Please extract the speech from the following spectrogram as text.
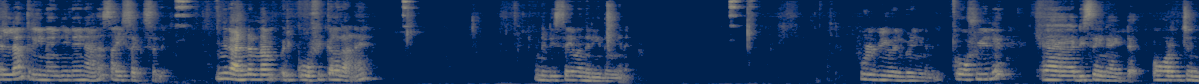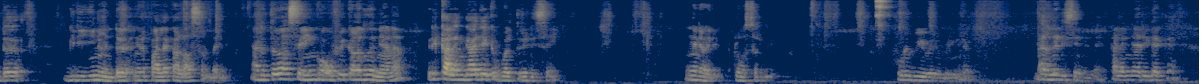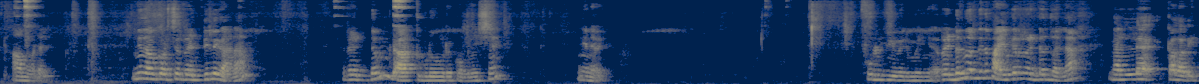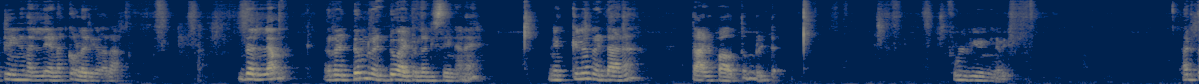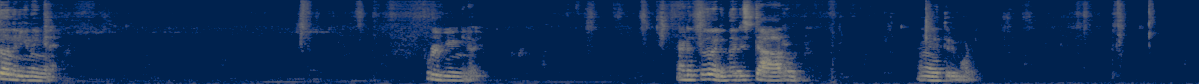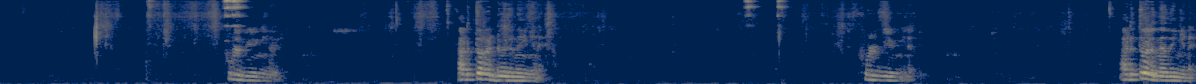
എല്ലാം ത്രീ നയന്റി നയൻ ആണ് സൈസ് എക്സൽ ഇനി രണ്ടെണ്ണം ഒരു കോഫി കളറാണ് എന്റെ ഡിസൈൻ വന്നിരിക്കുന്നത് ഇങ്ങനെ. ഫുൾ വ്യൂ വരുമ്പോൾ ഇങ്ങനെ വരും. കോഫിയിൽ ഡിസൈനായിട്ട് ഓറഞ്ച് ഉണ്ട് ഗ്രീൻ ഉണ്ട് അങ്ങനെ പല കളേഴ്സ് ഉണ്ട് അതിന്. അടുത്ത് ആ സെയിം കോഫി കളർ തന്നെയാണ് ഒരു കലങ്കാരിയൊക്കെ പോലത്തെ ഒരു ഡിസൈൻ ഇങ്ങനെ വരും ക്ലോസർ വ്യൂ ഫുൾ വ്യൂ വരുമ്പോൾ ഇങ്ങനെ നല്ല ഡിസൈൻ അല്ലേ? കലങ്കാരിയുടെ ഒക്കെ ആ മോഡൽ ഇനി നമുക്ക് കുറച്ച് റെഡിൽ കാണാം. റെഡും ഡാർക്ക് ബ്ലൂ കൂടെ കോമ്പിനേഷൻ ഇങ്ങനെ വരും. ഫുൾ വ്യൂ വരുമ്പോൾ ഇങ്ങനെ. റെഡ് എന്ന് പറഞ്ഞത് ഭയങ്കര റെഡ് നല്ല കളർ ഇട്ട് കഴിഞ്ഞാൽ നല്ല ഇണക്കമുള്ളൊരു കളറാണ് ഇതെല്ലാം റെഡും റെഡും ആയിട്ടുള്ള ഡിസൈനാണ് നെക്കിലും റെഡാണ് താഴ്ഭാഗത്തും റെഡ് ഫുൾ വ്യൂ ഇങ്ങനെ വരും. അടുത്ത് വന്നിരിക്കുന്നത് ഇങ്ങനെ. ഫുൾ വ്യൂ ഇങ്ങനെ വരും. അടുത്തത് വരുന്ന ഒരു സ്റ്റാറും അങ്ങനത്തെ ഒരു മോഡൽ ഫുൾ വ്യൂ ഇങ്ങനെ. വരും അടുത്ത റെഡ് വരുന്നത് ഇങ്ങനെ. ഫുൾ വ്യൂ ഇങ്ങനെ. അടുത്ത് വരുന്നത് ഇങ്ങനെ.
